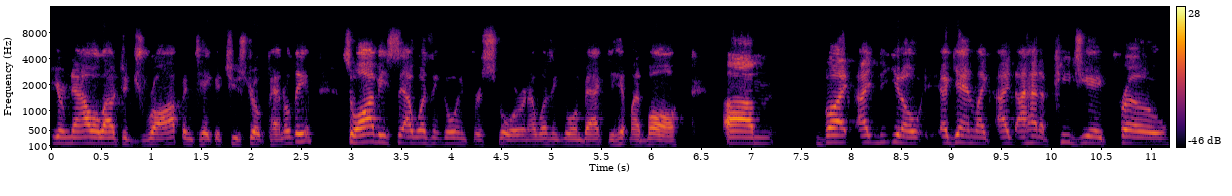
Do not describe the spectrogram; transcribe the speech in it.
you're now allowed to drop and take a two-stroke penalty. So obviously, I wasn't going for a score and I wasn't going back to hit my ball. Um, but I, you know, again, like I, I had a PGA Pro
